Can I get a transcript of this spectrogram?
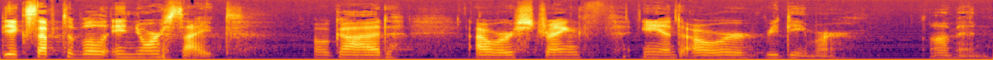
be acceptable in your sight, O God, our strength and our Redeemer. Amen.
